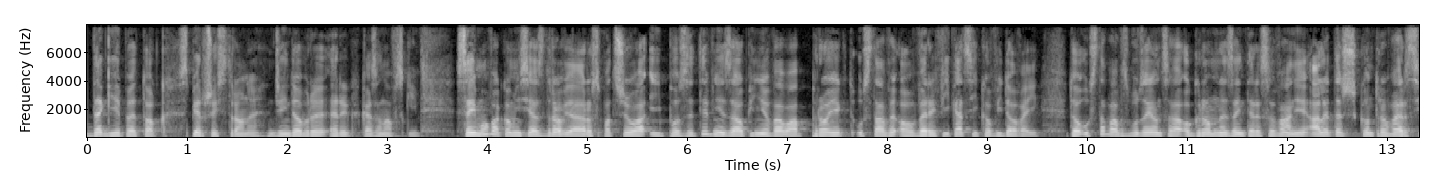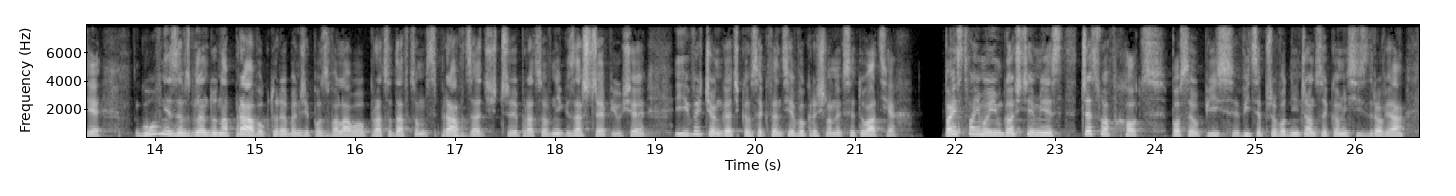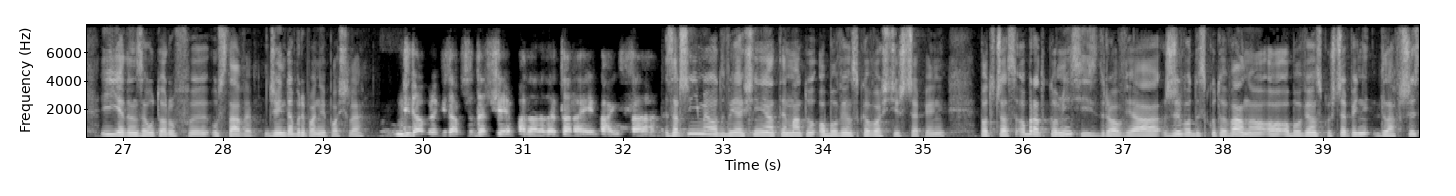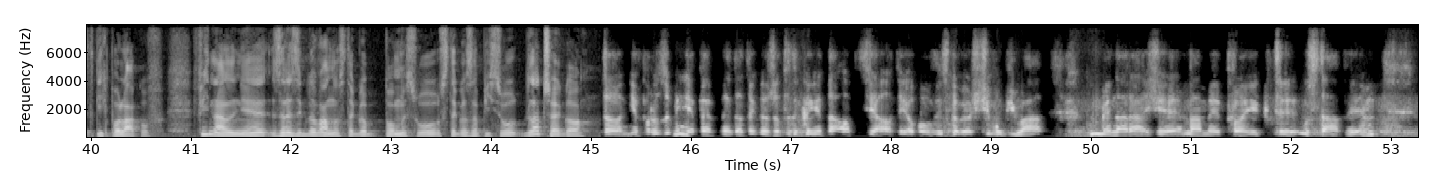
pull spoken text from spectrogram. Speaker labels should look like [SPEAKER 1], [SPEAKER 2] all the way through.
[SPEAKER 1] DGP TOK z pierwszej strony. Dzień dobry, Eryk Kazanowski. Sejmowa Komisja Zdrowia rozpatrzyła i pozytywnie zaopiniowała projekt ustawy o weryfikacji covidowej. To ustawa wzbudzająca ogromne zainteresowanie, ale też kontrowersje, głównie ze względu na prawo, które będzie pozwalało pracodawcom sprawdzać, czy pracownik zaszczepił się i wyciągać konsekwencje w określonych sytuacjach. Państwa i moim gościem jest Czesław Hoc, poseł PiS, wiceprzewodniczący Komisji Zdrowia i jeden z autorów y, ustawy. Dzień dobry, panie pośle.
[SPEAKER 2] Dzień dobry, witam serdecznie pana redaktora i państwa.
[SPEAKER 1] Zacznijmy od wyjaśnienia tematu obowiązkowości szczepień. Podczas obrad Komisji Zdrowia żywo dyskutowano o obowiązku szczepień dla wszystkich Polaków. Finalnie zrezygnowano z tego pomysłu, z tego zapisu. Dlaczego?
[SPEAKER 2] To nieporozumienie pewne, dlatego że to tylko jedna opcja o tej obowiązkowości mówiła. My na razie mamy projekt ustawy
